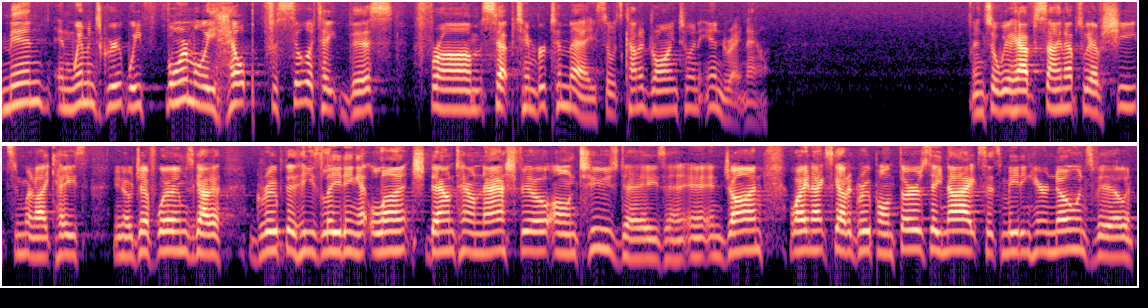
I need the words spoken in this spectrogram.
Men and women's group, we formally help facilitate this from September to May. So it's kind of drawing to an end right now. And so we have sign-ups, we have sheets, and we're like, hey, you know, Jeff Williams got a group that he's leading at lunch downtown Nashville on Tuesdays. And, and John White Knight's got a group on Thursday nights that's meeting here in Nolensville. And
